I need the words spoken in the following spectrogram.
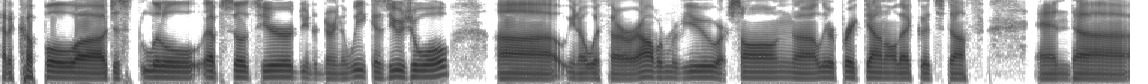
Had a couple uh, just little episodes here you know, during the week as usual. Uh, you know, with our album review, our song, uh, lyric breakdown, all that good stuff and uh,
